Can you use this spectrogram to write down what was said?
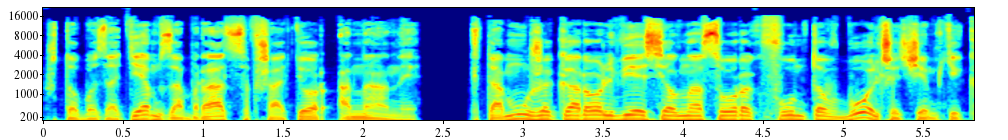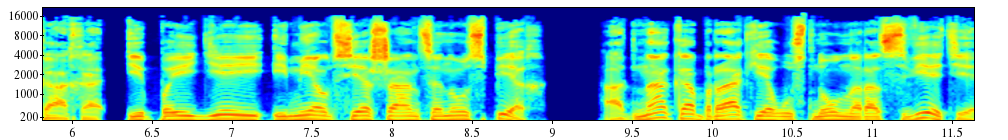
чтобы затем забраться в шатер Ананы. К тому же король весил на 40 фунтов больше, чем Кикаха, и, по идее, имел все шансы на успех. Однако Бракья уснул на рассвете,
